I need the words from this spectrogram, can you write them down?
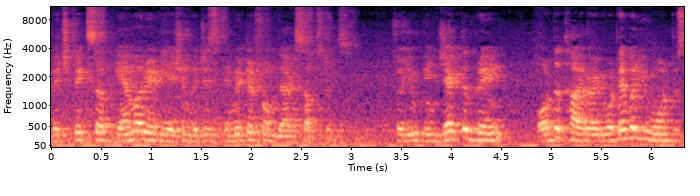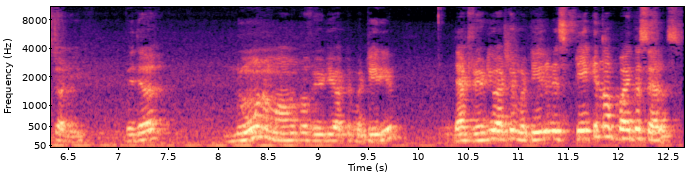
which picks up gamma radiation which is emitted from that substance. So you inject the brain or the thyroid, whatever you want to study, with a known amount of radioactive material that radioactive material is taken up by the cells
